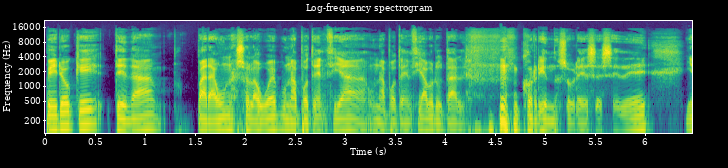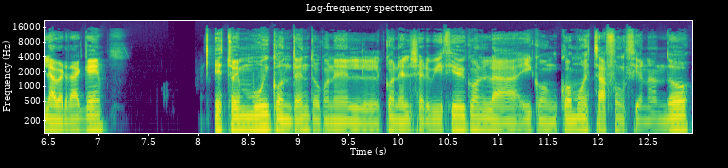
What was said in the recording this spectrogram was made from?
pero que te da para una sola web una potencia, una potencia brutal corriendo sobre SSD. Y la verdad que estoy muy contento con el, con el servicio y con, la, y con cómo está funcionando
